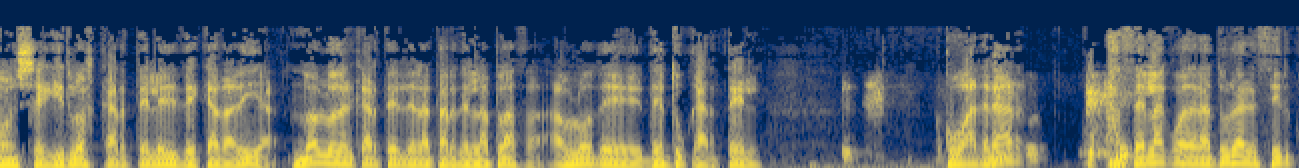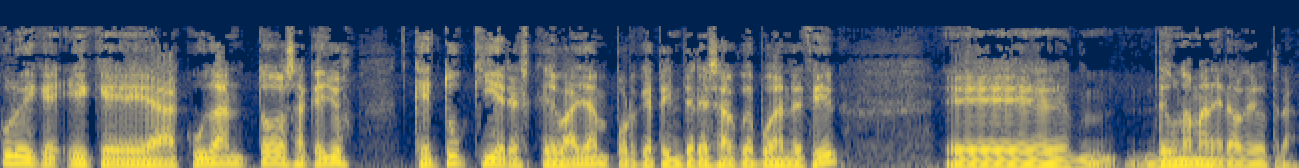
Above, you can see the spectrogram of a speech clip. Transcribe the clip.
conseguir los carteles de cada día. No hablo del cartel de la tarde en la plaza, hablo de, tu cartel. Cuadrar, hacer la cuadratura del círculo y que, y que acudan todos aquellos que tú quieres que vayan porque te interesa lo que puedan decir eh, de una manera o de otra.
